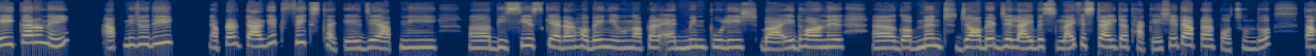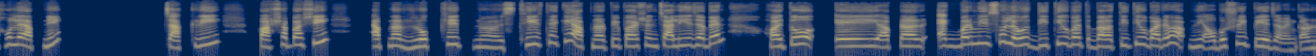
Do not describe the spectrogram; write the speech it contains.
এই কারণেই আপনি যদি আপনার টার্গেট ফিক্স থাকে যে আপনি বিসিএস ক্যাডার হবেন এবং আপনার অ্যাডমিন, পুলিশ বা এই ধরনের গভর্নমেন্ট জবের যে লাইফ লাইফস্টাইলটা থাকে সেটা আপনার পছন্দ। তাহলে আপনি চাকরি পাশাপাশি আপনার লক্ষ্যে স্থির থেকে আপনার প্রিপারেশন চালিয়ে যাবেন। হয়তো এই আপনার একবার মিস হলেও দ্বিতীয়বার বা তৃতীয়বারেও আপনি অবশ্যই পেয়ে যাবেন। কারণ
